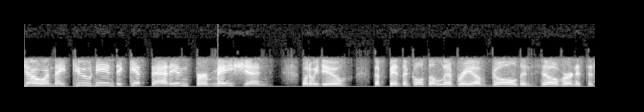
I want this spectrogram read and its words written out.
show and they tune in to get that information. What do we do? The physical delivery of gold and silver, and it's as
